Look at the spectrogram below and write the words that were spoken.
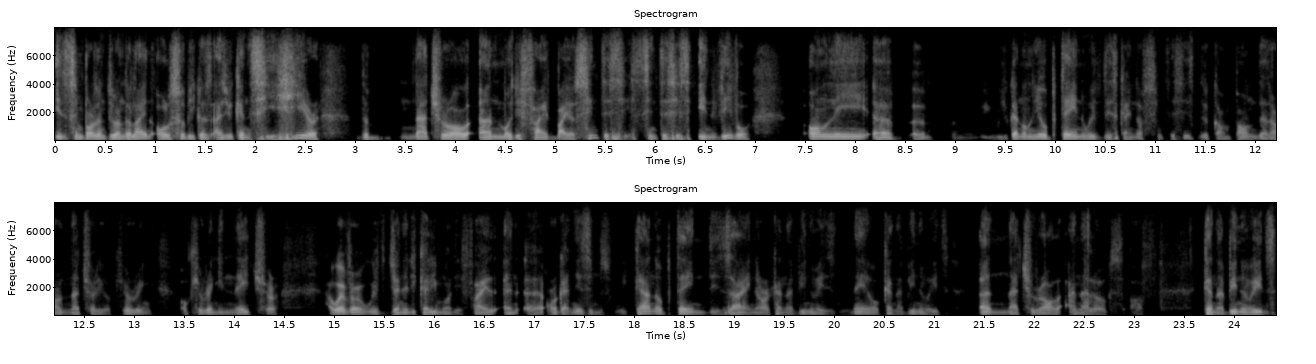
it's important to underline also because as you can see here, the natural unmodified biosynthesis, synthesis in vivo, only uh, uh, you can only obtain with this kind of synthesis the compounds that are naturally occurring, occurring in nature. However, with genetically modified uh, organisms, we can obtain designer cannabinoids, neocannabinoids, unnatural analogs of cannabinoids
